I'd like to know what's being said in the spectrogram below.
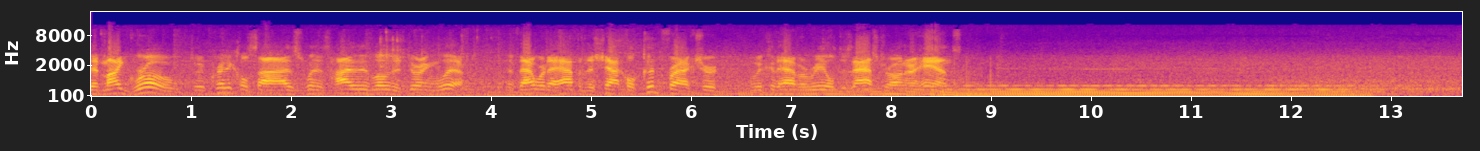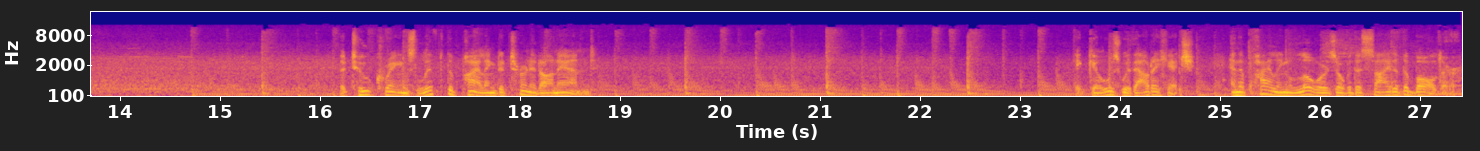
that might grow to a critical size when it's highly loaded during lift. If that were to happen, the shackle could fracture and we could have a real disaster on our hands. The two cranes lift the piling to turn it on end. It goes without a hitch, and the piling lowers over the side of the Balder.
